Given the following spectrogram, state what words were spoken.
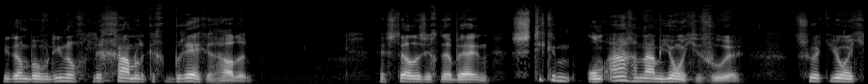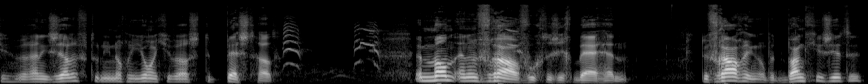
die dan bovendien nog lichamelijke gebreken hadden. Hij stelde zich daarbij een stiekem onaangenaam jongetje voor. Het soort jongetje waaraan hij zelf, toen hij nog een jongetje was, de pest had. Een man en een vrouw voegden zich bij hen. De vrouw ging op het bankje zitten,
